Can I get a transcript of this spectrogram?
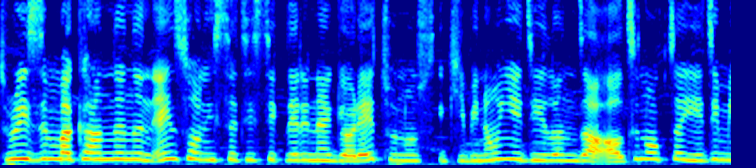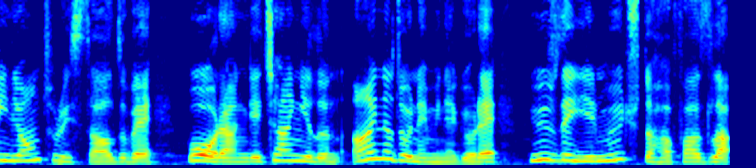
Turizm Bakanlığı'nın en son istatistiklerine göre Tunus 2017 yılında 6.7 milyon turist aldı ve bu oran geçen yılın aynı dönemine göre %23 daha fazla.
